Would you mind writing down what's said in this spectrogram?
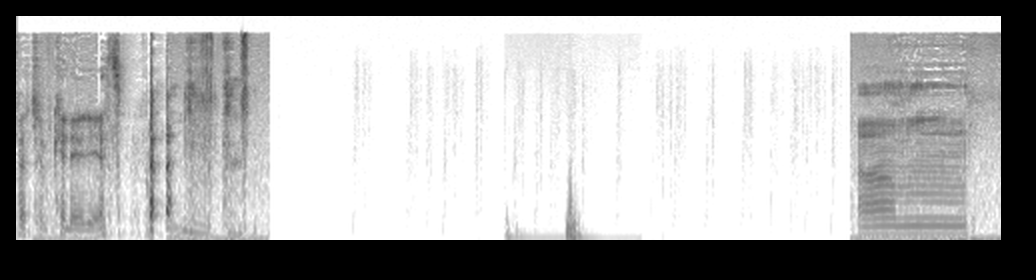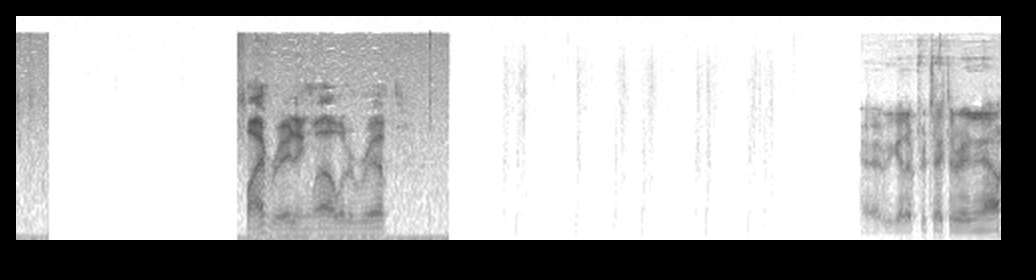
Bunch of Canadians. Um, five rating. Wow, what a rip. Alright, we gotta protect the rating now.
